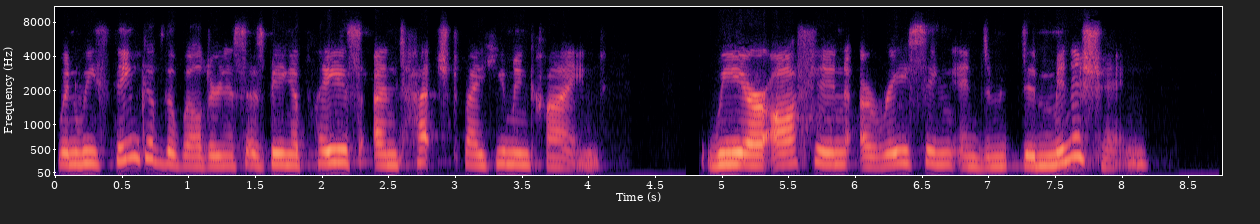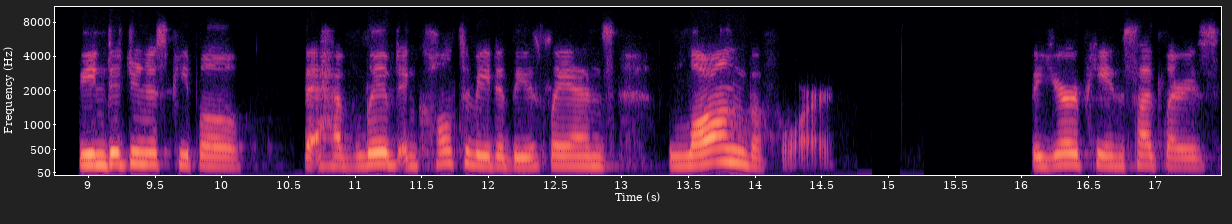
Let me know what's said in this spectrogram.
when we think of the wilderness as being a place untouched by humankind, we are often erasing and diminishing the indigenous people that have lived and cultivated these lands long before the European settlers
